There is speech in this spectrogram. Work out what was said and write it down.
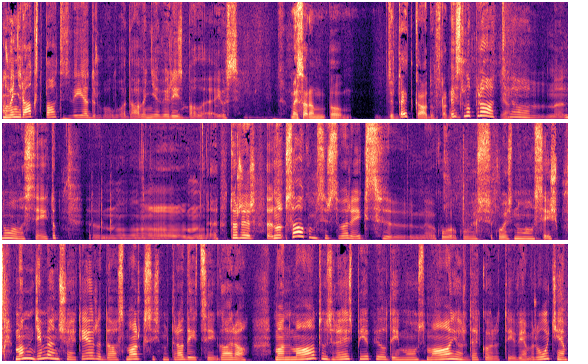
Un viņa raksta pati zviedru valodā, viņa jau ir izbalējusi. Mēs varam um, dzirdēt kādu fragment? Es labprāt Jā. jā. nolasītu. Tur ir nu, sākums ir svarīgs, ko, ko, es, ko es nolasīšu. Mana ģimene šeit ieradās marksismu tradīciju garā. Mana māte uzreiz piepildīja mūsu māju ar dekoratīviem rūķiem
